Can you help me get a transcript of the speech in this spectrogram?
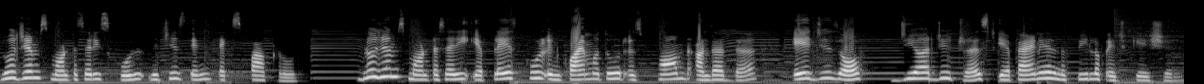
Blue Gems Montessori School, which is in Tex Park Road. Blue Gems Montessori, a play school in Coimbatore, is formed under the aegis of GRG Trust, a pioneer in the field of education.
